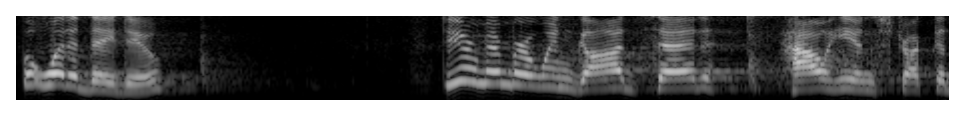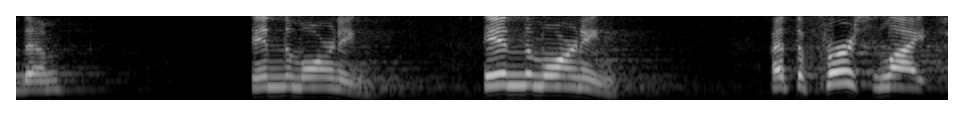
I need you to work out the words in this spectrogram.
but what did they do? Do you remember when God said how he instructed them? In the morning, in the morning, at the first light,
